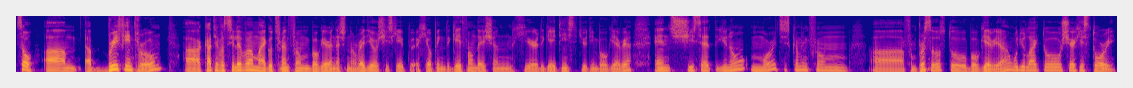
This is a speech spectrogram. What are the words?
So, um, a brief intro. Uh, Katya Vasileva, my good friend from Bulgarian National Radio, she's help, helping the Gate Foundation here, the Gate Institute in Bulgaria, and she said, you know, Moritz is coming from uh, from Brussels to Bulgaria. Would you like to share his story?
